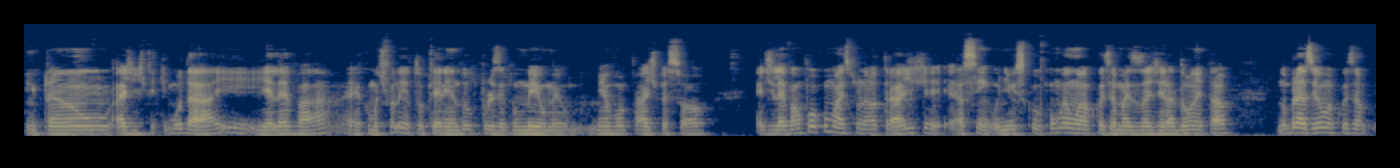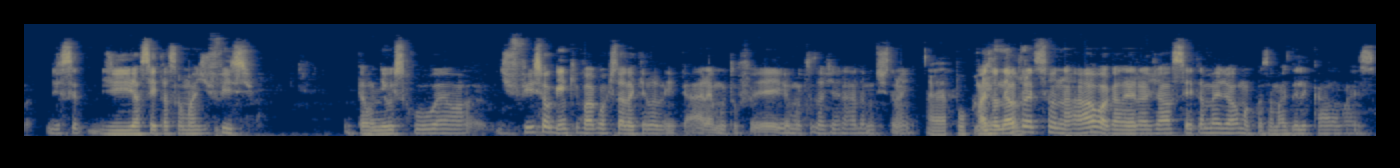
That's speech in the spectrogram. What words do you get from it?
Então a gente tem que mudar e, e elevar. É, como eu te falei, eu tô querendo, por exemplo, o meu, meu, minha vontade pessoal é de levar um pouco mais pro Neotrad, que assim, o New School, como é uma coisa mais exageradona e tal, no Brasil é uma coisa de, de aceitação mais difícil. Então, New School é uma- difícil alguém que vai gostar daquilo ali. Cara, é muito feio, é muito exagerado, é muito estranho. É, pouco Mas o neo tradicional, a galera já aceita melhor, uma coisa mais delicada, mais.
